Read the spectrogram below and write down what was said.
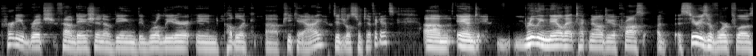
pretty rich foundation of being the world leader in public uh, PKI, digital certificates, um, and really nail that technology across a, a, series of workflows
